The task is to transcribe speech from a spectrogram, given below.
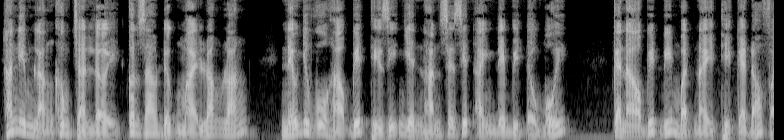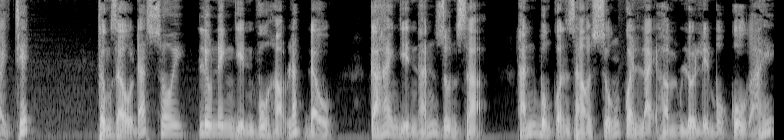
Hắn im lặng không trả lời, con dao được mài loang loáng. Nếu như Vu Hạo biết thì dĩ nhiên hắn sẽ giết anh để bịt đầu mối. Kẻ nào biết bí mật này thì kẻ đó phải chết. Thùng dầu đã sôi, Lưu Ninh nhìn Vu Hạo lắc đầu. Cả hai nhìn hắn run sợ. Hắn buông con dao xuống quay lại hầm lôi lên một cô gái.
